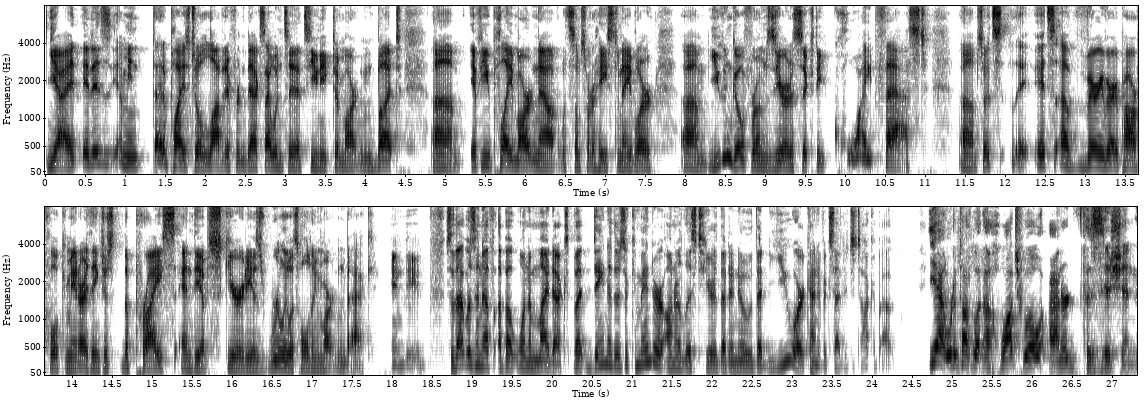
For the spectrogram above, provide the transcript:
Yeah, it, it is. I mean, that applies to a lot of different decks. I wouldn't say that's unique to Martin, but um, if you play Martin out with some sort of haste enabler, um, you can go from zero to sixty quite fast. Um, so it's it's a very very powerful commander. I think just the price and the obscurity is really what's holding Martin back. Indeed. So that was enough about one of my decks. But Dana, there's a commander on our list here that I know that you are kind of excited to talk about. Yeah, we're going to talk about a Hua-Tuo Honored Physician,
